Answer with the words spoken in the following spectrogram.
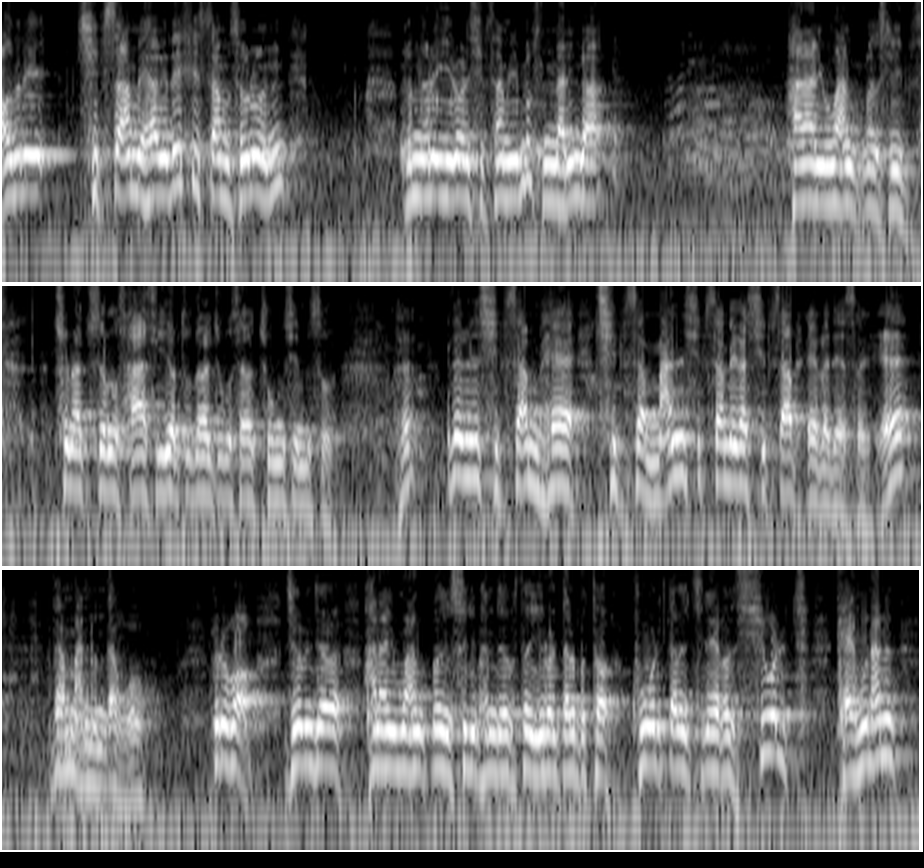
오늘이 13회 하게 돼 13수는 금년에 1월 13일이 무슨 날인가? 하나님 왕권 수립 추나 추정 40 12달 중에서 중심수. 예? 근데 13회, 13만 13회가 14회가 돼서 예? 그다음 맞는다고. 그리고 지금 저 하나님 왕권 수립한 데부터 1월 달부터 9월 달을 지내고 10월 개문하는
